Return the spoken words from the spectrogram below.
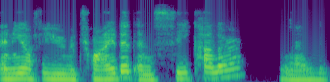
any of you tried it and see color? And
